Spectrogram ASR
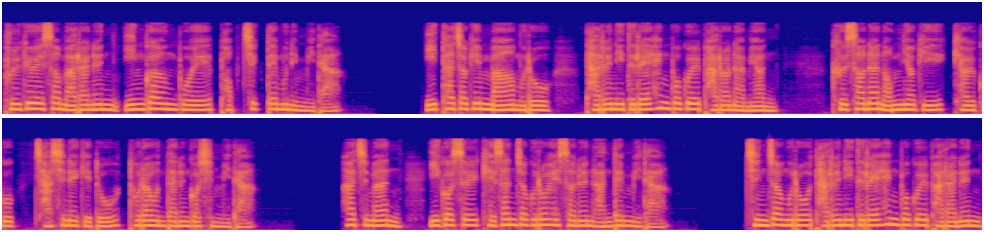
불교에서 말하는 인과응보의 법칙 때문입니다. 이타적인 마음으로 다른 이들의 행복을 발언하면 그 선한 업력이 결국 자신에게도 돌아온다는 것입니다. 하지만 이것을 계산적으로 해서는 안 됩니다. 진정으로 다른 이들의 행복을 바라는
